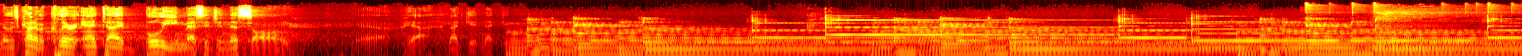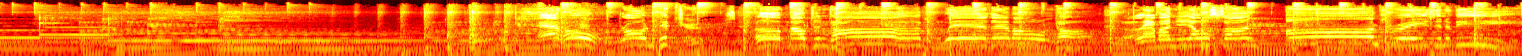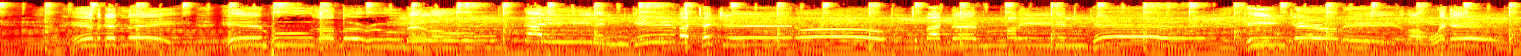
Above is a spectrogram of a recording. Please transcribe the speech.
You know, there's kind of a clear anti bullying message in this song. Yeah, yeah, not good, not good. Pictures of mountain tops Lemon yellow sun, arms raised in a V. And the dead lay in pools of maroon below. Daddy didn't give attention, oh, to the fact that mommy didn't care. King Jeremy the wicked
